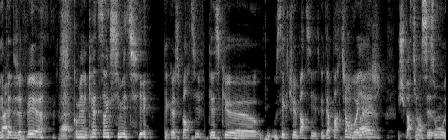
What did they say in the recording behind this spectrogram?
Et Ouais. t'as déjà fait euh, Ouais. combien? 4, 5, 6 métiers T'es coach sportif. Qu'est-ce que... Où c'est que tu es parti? Est-ce que t'es reparti en voyage? Je suis parti en saison au,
